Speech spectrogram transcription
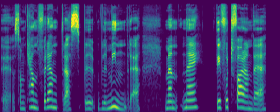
eh, som kan förräntas blir, blir mindre. Men nej, det är fortfarande,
